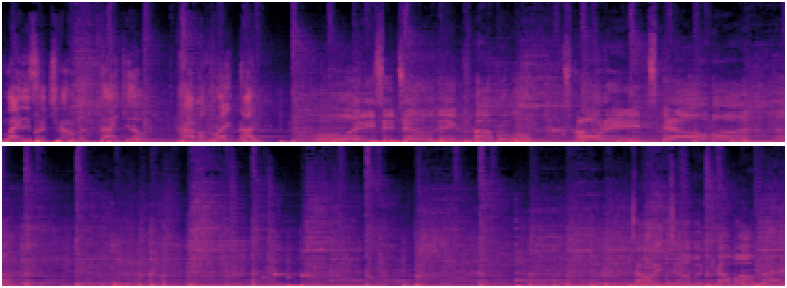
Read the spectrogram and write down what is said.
Ladies and gentlemen, thank you. Have a great night. Ladies and gentlemen, the incomparable Tony Tillman. Tillman, come on back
